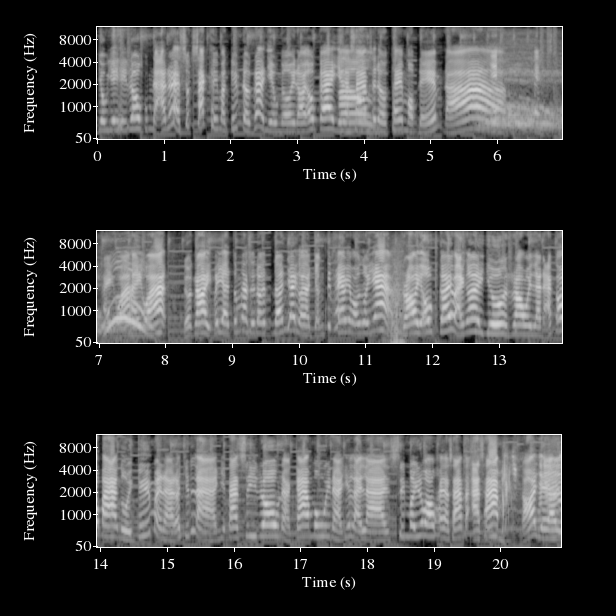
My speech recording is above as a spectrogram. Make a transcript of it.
dù gì thì Rô cũng đã rất là xuất sắc khi mà kiếm được rất là nhiều người rồi. Ok vậy là Ờ. Sam sẽ được thêm một điểm. Đó. Hay quá hay quá được rồi bây giờ chúng ta sẽ đến với gọi là trận tiếp theo nha mọi người nha. Rồi ok bạn ơi vừa rồi là đã có ba người kiếm rồi nè đó chính là gì ta siro nè camui nè với lại là simi đúng không? Hay là sam ta? à sam. Đó vậy là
